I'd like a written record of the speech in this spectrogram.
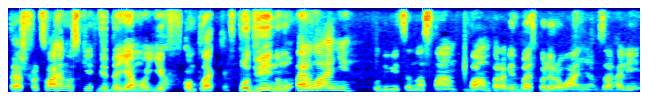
теж фольксвагеновські. Віддаємо їх в комплекті. В подвійному ерлайні. Подивіться на стан бампера. Він без полірування взагалі.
